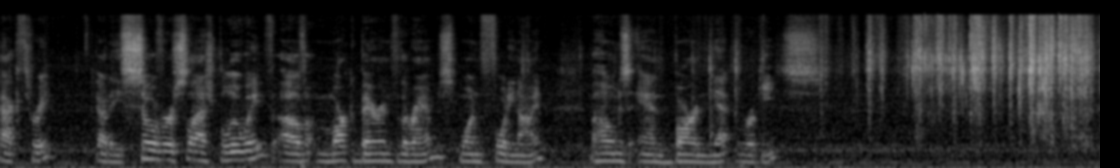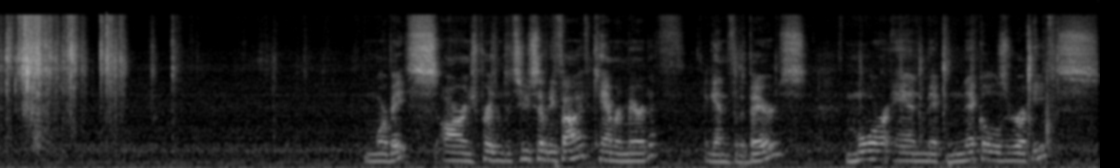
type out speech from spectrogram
Pack 3. Got a silver slash blue wave of Mark Barron for the Rams, 149. Mahomes and Barnett rookies. More base. Orange Prizm to 275. Cameron Meredith. Again for the Bears. Moore and McNichols rookies.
